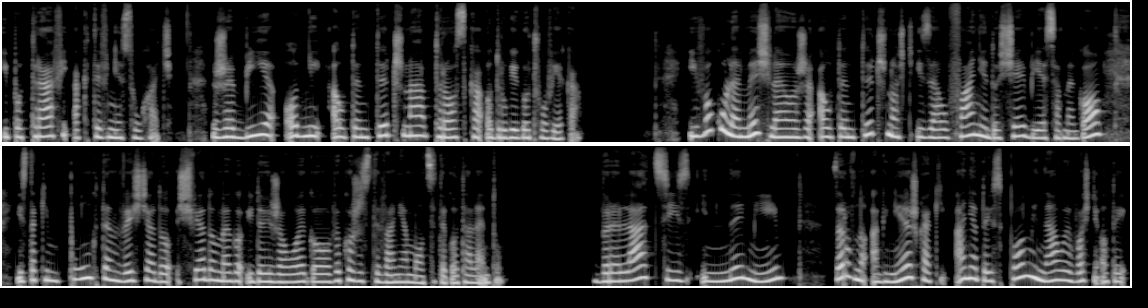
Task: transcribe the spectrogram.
i potrafi aktywnie słuchać że bije od niej autentyczna troska o drugiego człowieka. I w ogóle myślę, że autentyczność i zaufanie do siebie samego jest takim punktem wyjścia do świadomego i dojrzałego wykorzystywania mocy tego talentu. W relacji z innymi, zarówno Agnieszka, jak i Ania tutaj wspominały właśnie o tej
